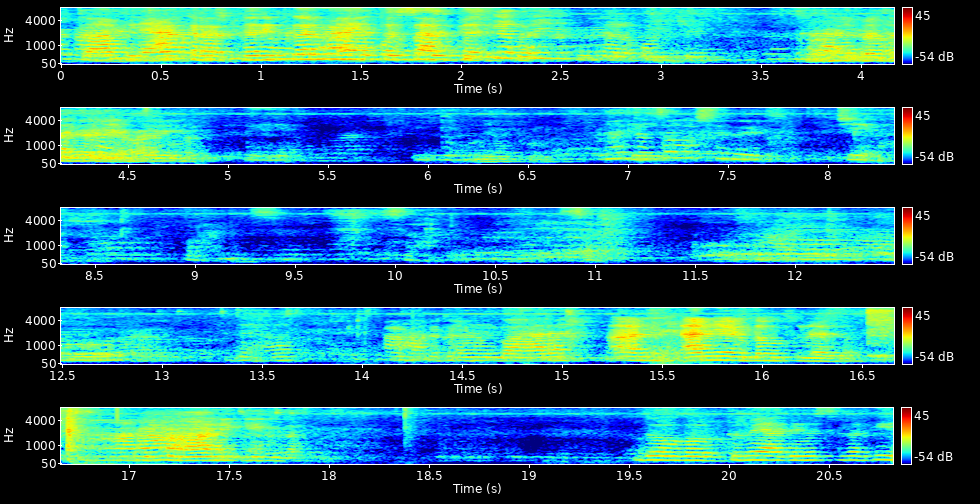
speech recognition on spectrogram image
तू आपल्या अकरा तरी कर नाही तर सात तरी कर. बारा आणि एकदा उचलायला. दोघं तुम्ही आधी उचला की.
